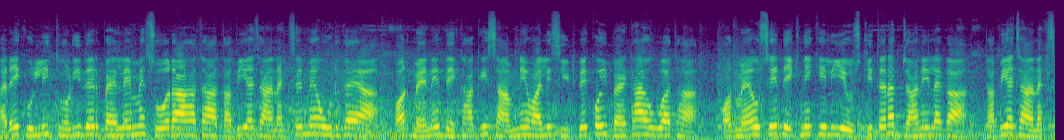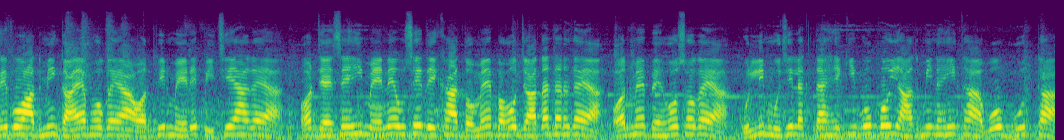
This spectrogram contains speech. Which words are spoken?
अरे कुल्ली, थोड़ी देर पहले मैं सो रहा था, तभी अचानक से मैं उठ गया और मैंने देखा कि सामने वाली सीट पे कोई बैठा हुआ था और मैं उसे देखने के लिए उसकी तरफ़ जाने लगा। तभी अचानक से वो आदमी गायब हो गया और फिर मेरे पीछे आ गया और जैसे ही मैंने उसे देखा तो मैं बहुत ज़्यादा डर गया और मैं बेहोश हो गया। गुल्ली मुझे लगता है कि वो कोई आदमी नहीं था, वो भूत था।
